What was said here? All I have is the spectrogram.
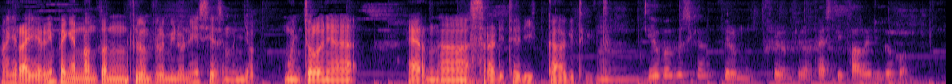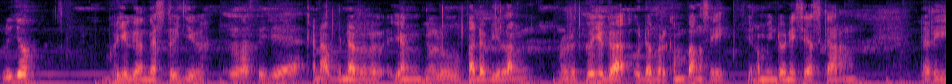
akhir-akhir ini pengen nonton film-film Indonesia semenjak munculnya Ernest Raditya Dika gitu-gitu Hmm. Iya bagus kan film film film festivalnya juga kok. Lu Jo? Gue juga nggak setuju. Lu nggak setuju ya? Karena bener yang lu pada bilang, menurut gue juga udah berkembang sih film Indonesia sekarang. Dari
